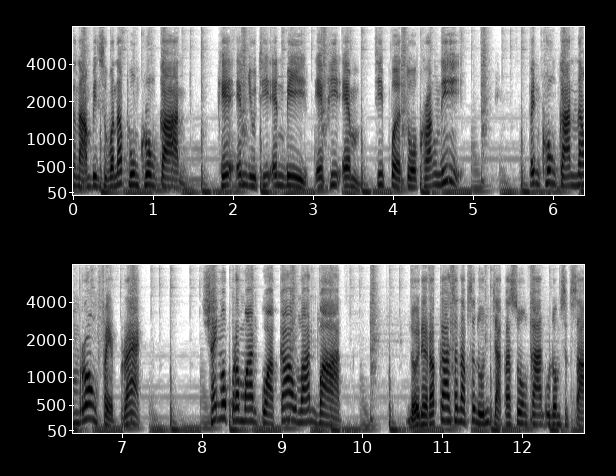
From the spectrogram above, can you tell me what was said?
สนามบินสุวรรณภูมิโครงการ KMUTNB APM ที่เปิดตัวครั้งนี้ เป็นโครงการนำร่องเฟสแรก ใช้งบประมาณกว่า 9 ล้านบาท โดยได้รับการสนับสนุนจากกระทรวงการอุดมศึกษา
